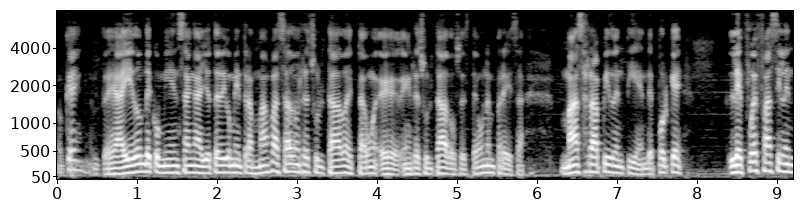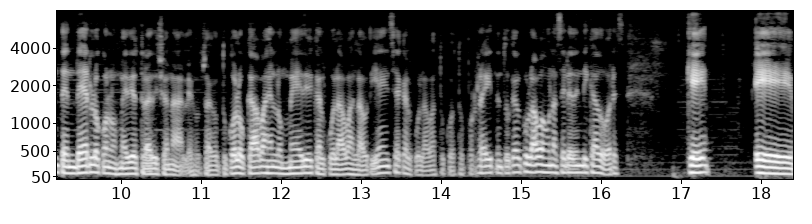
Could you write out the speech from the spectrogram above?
¿Ok? Entonces ahí es donde comienzan a, yo te digo, mientras más basado en resultados está, eh, en resultados esté una empresa, más rápido entiende, porque le fue fácil entenderlo con los medios tradicionales. O sea, tú colocabas en los medios y calculabas la audiencia, calculabas tu costo por rating, tú calculabas una serie de indicadores que eh,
